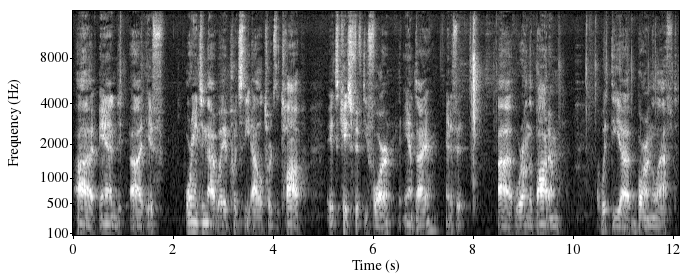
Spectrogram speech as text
Uh, and uh, if orienting that way puts the L towards the top, it's case 54, the anti. And if it uh, were on the bottom with the uh, bar on the left,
